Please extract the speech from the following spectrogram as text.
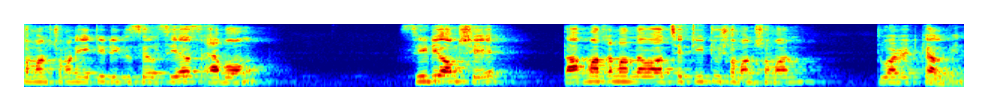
সমান সমান এইটি ডিগ্রি সেলসিয়াস এবং সিডি অংশে তাপমাত্রা মান দেওয়া আছে টি টু সমান সমান টু হান্ড্রেড ক্যালভিন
